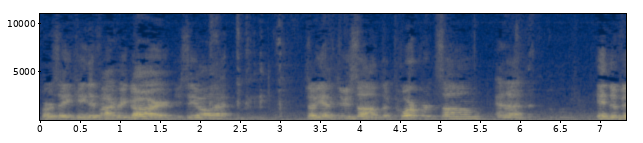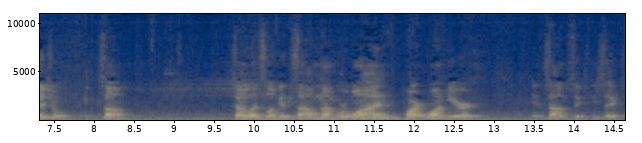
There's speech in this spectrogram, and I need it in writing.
verse 18, if I regard. You see all that? So you have two psalms, a corporate psalm and an individual psalm. So let's look at Psalm number one, part one here, in Psalm 66,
